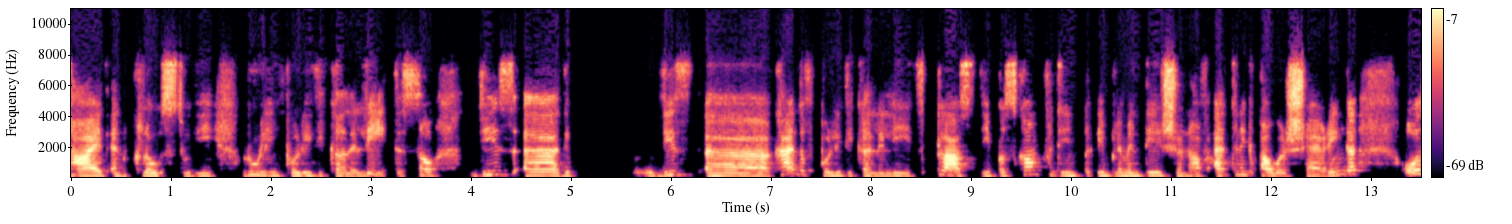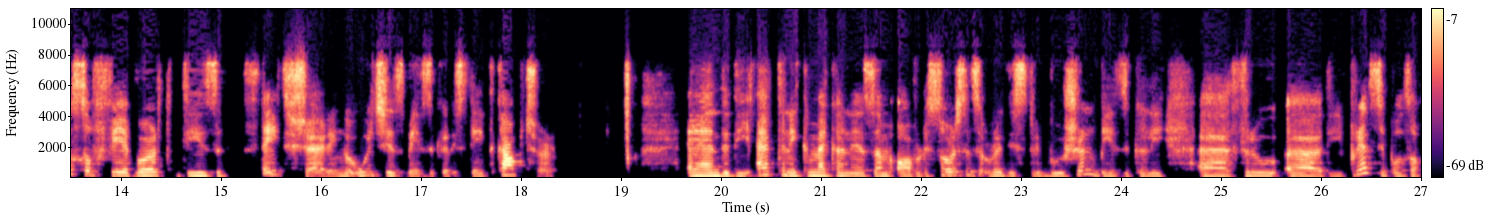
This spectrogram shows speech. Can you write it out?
tied and close to the ruling political elite. So these uh, the this uh, kind of political elites plus the post-conflict imp implementation of ethnic power sharing also favored this state sharing, which is basically state capture and the ethnic mechanism of resources redistribution, basically uh, through uh, the principles of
